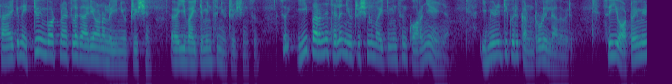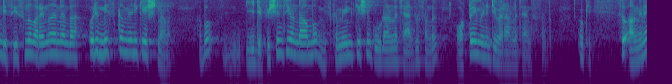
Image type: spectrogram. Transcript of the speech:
സഹായിക്കുന്ന ഏറ്റവും ഇമ്പോർട്ടന്റ് ആയിട്ടുള്ള കാര്യമാണല്ലോ ഈ ന്യൂട്രീഷൻ ഈ വൈറ്റമിൻസ് ന്യൂട്രീഷൻസ് സോ ഈ പറഞ്ഞ ചില ന്യൂട്രീഷനും വൈറ്റമിൻസും കുറഞ്ഞു കഴിഞ്ഞാൽ ഇമ്മ്യൂണിറ്റിക്ക് ഒരു കൺട്രോൾ ഇല്ലാതെ വരും. സോ ഈ ഓട്ടോ ഇമ്മ്യൂൺ ഡിസീസ് എന്ന് പറയുന്നത് തന്നെ എന്താ? ഒരു മിസ്കമ്മ്യൂണിക്കേഷനാണ് അപ്പോൾ ഈ ഡെഫിഷ്യൻസി ഉണ്ടാകുമ്പോൾ മിസ്കമ്മ്യൂണിക്കേഷൻ കൂടാനുള്ള ചാൻസസ് ഉണ്ട്. ഓട്ടോ ഇമ്മ്യൂണിറ്റി വരാനുള്ള ചാൻസസ് ഉണ്ട്. ഓക്കെ സോ അങ്ങനെ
